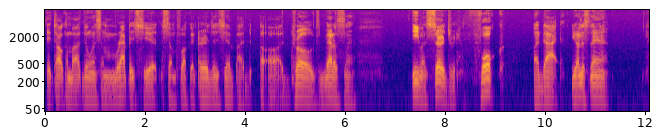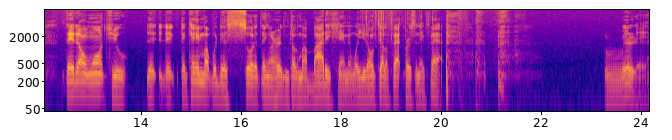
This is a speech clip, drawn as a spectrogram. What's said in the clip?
they talking about doing some rapid shit, some fucking urgent shit by uh, drugs, medicine, even surgery. Fuck a diet. You understand? They don't want you. They, they, they came up with this sort of thing. I heard them talking about body shaming, where you don't tell a fat person they're fat. really?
